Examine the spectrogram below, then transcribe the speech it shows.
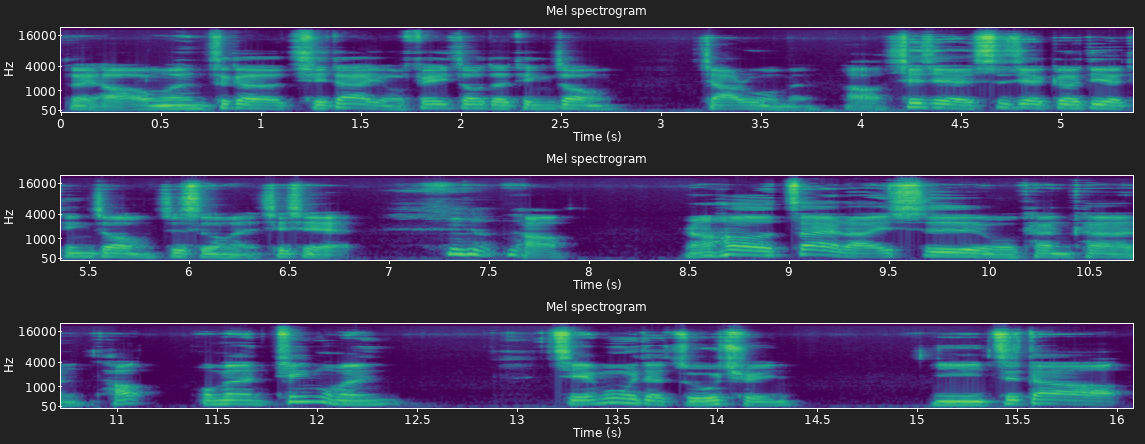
对，好，我们这个期待有非洲的听众加入我们。好，谢谢世界各地的听众支持我们，谢谢。好，然后再来是我看看，好，我们听我们。节目的族群，你知道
